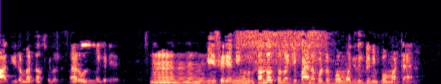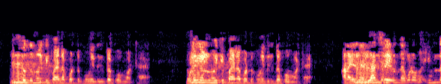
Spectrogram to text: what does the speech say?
மாத்திக்கிற மாதிரி தான் சொல்லல. வேற ஒண்ணுமே கிடையாது. நீ சரியா நீ உனக்கு சந்தோஷம் நோக்கி பயணப்பட்டு போகும்போது இதுக்கிட்ட நீ போக மாட்டேன். இன்பத்தை நோக்கி பயணப்பட்டு போகும் இதுக்கிட்ட போக மாட்டேன். உலகில் நோக்கி பயணப்பட்டு போகும் இதுக்கிட்ட போக மாட்டேன். ஆனா இது எல்லாத்துலயும் இருந்தா கூட இந்த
